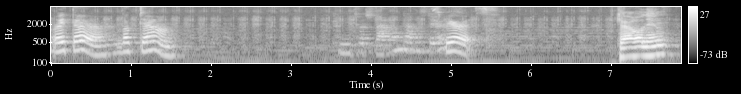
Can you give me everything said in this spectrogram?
Right there. Look down. Can you touch that one downstairs? Spirits. Caroline,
